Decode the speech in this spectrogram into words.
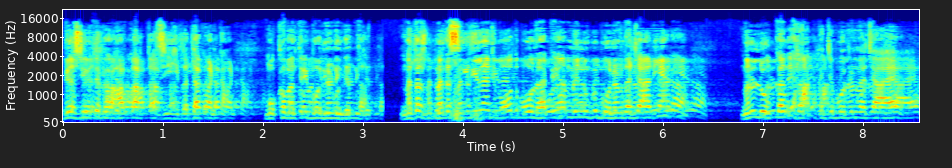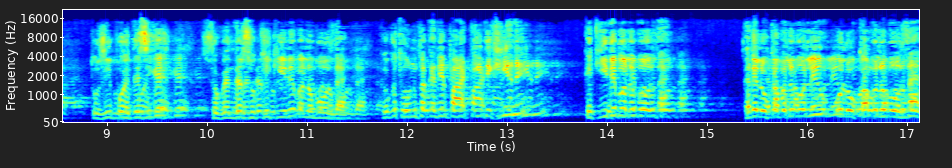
ਵੀ ਅਸੀਂ ਉੱਥੇ ਖਰਾਬ ਕਰਤਾ ਸੀ ਜੀ ਅੱਧਾ ਘੰਟਾ। ਮੁੱਖ ਮੰਤਰੀ ਬੋਲਣ ਨਹੀਂ ਦਿੱਤਾ। ਮੈਂ ਤਾਂ ਮੈਂ ਤਾਂ ਸੀਰੀਅਲਾਂ 'ਚ ਬਹੁਤ ਬੋਲ ਹਟਿਆ, ਮੈਨੂੰ ਕੋਈ ਬੋਲਣ ਦਾ ਚਾਹ ਨਹੀਂ ਹੈਗਾ। ਮੈਨੂੰ ਲੋਕਾਂ ਦੇ ਹੱਕ 'ਚ ਬੋਲਣ ਦਾ ਚਾਹ ਹੈ। ਤੁਸੀਂ ਪੁੱਛਦੇ ਸੀਗੇ ਸੁਖਿੰਦਰ ਸੁੱਖੀ ਕਿਹਦੇ ਵੱਲੋਂ ਬੋਲਦਾ ਕਿਉਂਕਿ ਤੁਹਾਨੂੰ ਤਾਂ ਕਦੇ ਪਾਰਟੀ ਦਿਖੀਆਂ ਨੇ ਕਿ ਕਿਹਦੇ ਵੱਲੋਂ ਬੋਲਦਾ ਕਦੇ ਲੋਕਾਂ ਵੱਲੋਂ ਬੋਲੇ ਉਹ ਲੋਕਾਂ ਵੱਲੋਂ ਬੋਲਦਾ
